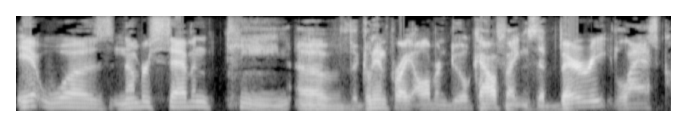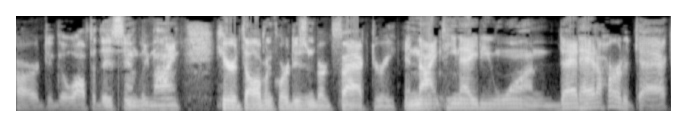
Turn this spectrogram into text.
it was number 17 of the Glenn Pray Auburn Dual Cowl Phaetons, the very last car to go off of the assembly line here at the Auburn Cord Duesenberg factory. In 1981, Dad had a heart attack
